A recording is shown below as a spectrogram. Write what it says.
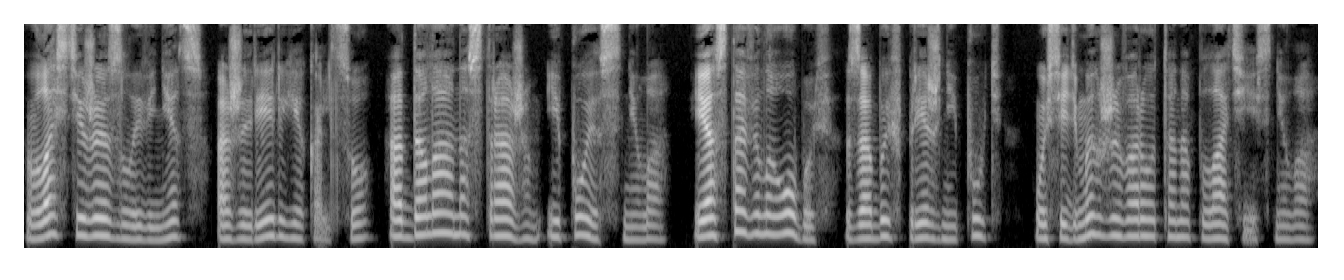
Власти же злый венец, ожерелье, кольцо отдала она стражам и пояс сняла, и оставила обувь, забыв прежний путь, у седьмых же ворот она платье сняла.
